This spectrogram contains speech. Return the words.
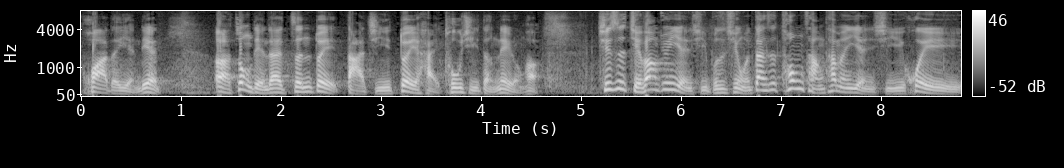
化的演练，呃，重点在针对打击对海突袭等内容哈。其实解放军演习不是新闻，但是通常他们演习会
